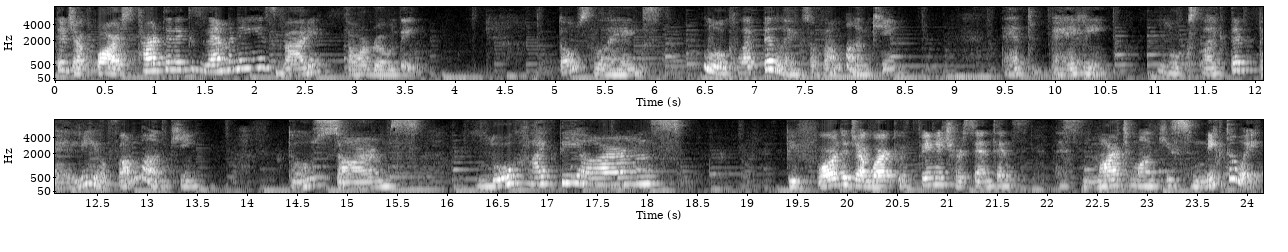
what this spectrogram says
the jaguar started examining his body thoroughly. Those legs look like the legs of a monkey. That belly looks like the belly of a monkey. Those arms look like the arms. Before the jaguar could finish her sentence, the smart monkey sneaked away.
